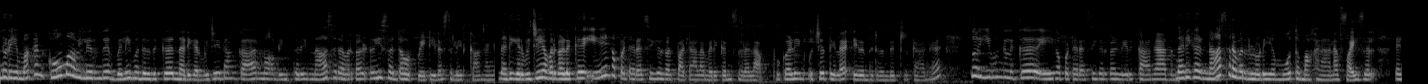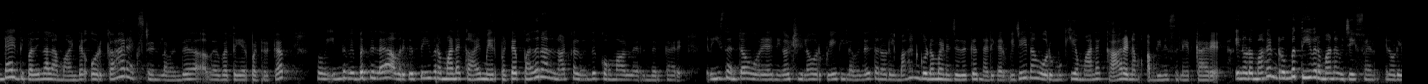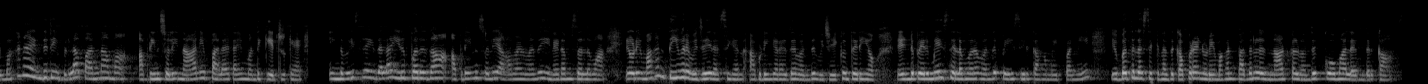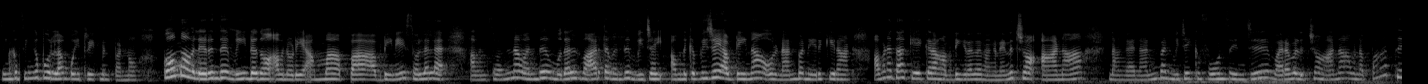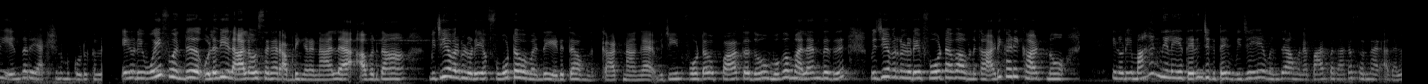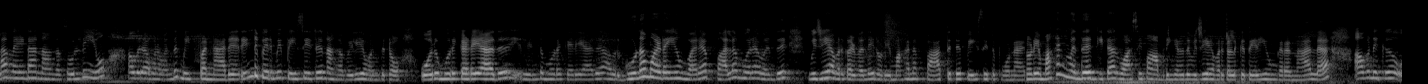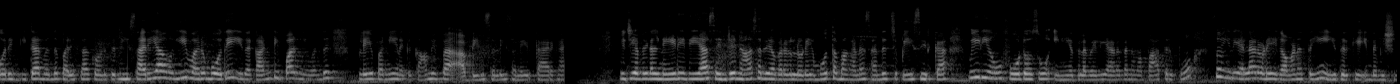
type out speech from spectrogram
தன்னுடைய மகன் கோமாவிலிருந்து வெளிவந்ததுக்கு நடிகர் விஜய் தான் காரணம் அப்படின்னு சொல்லி நாசர் அவர்கள் ரீசெண்டாக ஒரு பேட்டியில் சொல்லியிருக்காங்க. நடிகர் விஜய் அவர்களுக்கு ஏகப்பட்ட ரசிகர்கள் பட்டாளம் இருக்குன்னு சொல்லலாம். புகழின் உச்சத்தில் இருந்துட்டு வந்துட்டு இருக்காங்க ஸோ இவங்களுக்கு ஏகப்பட்ட ரசிகர்கள் இருக்காங்க. அந்த நடிகர் நாசர் அவர்களுடைய மூத்த மகனான ஃபைசல் ரெண்டாயிரத்தி பதினாலாம் ஆண்டு ஒரு கார் ஆக்சிடென்ட்ல வந்து விபத்து ஏற்பட்டிருக்கு. ஸோ இந்த விபத்தில் அவருக்கு தீவிரமான காயம் ஏற்பட்டு பதினாலு நாட்கள் வந்து கோமாவில் இருந்திருக்காரு. ரீசெண்டாக ஒரு நிகழ்ச்சியில் ஒரு பேட்டியில் வந்து தன்னுடைய மகன் குணமடைஞ்சதுக்கு நடிகர் விஜய் தான் ஒரு முக்கியமான காரணம் அப்படின்னு சொல்லியிருக்காரு. என்னோட மகன் ரொம்ப தீவிரமான விஜய் ஃபேன் என்னுடைய மகனாக இருந்துட்டு இப்படிலாம் பண்ணாமா அப்படின்னு சொல்லி நானே பல டைம் வந்து கேட்டிருக்கேன். இந்த வயசில் இதெல்லாம் இருப்பது தான் அப்படின்னு சொல்லி அவன் வந்து என்னிடம் சொல்லுவான். என்னுடைய மகன் தீவிர விஜய் ரசிகன் அப்படிங்கிறது வந்து விஜய்க்கும் தெரியும். ரெண்டு பேருமே சில முறை வந்து பேசியிருக்காங்க மீட் பண்ணி. விபத்தில் சிக்கினதுக்கப்புறம் என்னுடைய மகன் பதினேழு நாட்கள் வந்து கோமாவில் இருந்திருக்கான். சிங்க சிங்கப்பூர்லாம் போய் ட்ரீட்மெண்ட் பண்ணோம். கோமாவிலிருந்து மீண்டதும் அவனுடைய அம்மா அப்பா அப்படின்னே சொல்லலை. அவன் சொன்ன வந்து முதல் வார்த்தை வந்து விஜய். அவனுக்கு விஜய் அப்படின்னா ஒரு நண்பன் இருக்கிறான். அவனை தான் கேட்குறான் அப்படிங்கிறத நாங்கள் நினச்சோம். ஆனால் நாங்கள் நண்பன் விஜய்க்கு ஃபோன் செஞ்சு வரவழைச்சோம். ஆனால் அவனை பார்த்து எந்த ரியாக்ஷனும் கொடுக்கல. என்னுடைய ஒய்ஃப் வந்து உளவியல் ஆலோசகர் அப்படிங்கிறனால அவர் தான் விஜய் அவர்களுடைய ஃபோட்டோவை வந்து எடுத்து அவங்களுக்கு காட்டினாங்க. விஜயின் ஃபோட்டோவை பார்த்ததும் முகம் மலர்ந்தது விஜய் அவர்களுடைய ஃபோட்டோவை அவனுக்கு அடிக்கடி காட்டணும். என்னுடைய மகன் நிலையை தெரிஞ்சுக்கிட்டு விஜயை வந்து அவனை பார்ப்பதாக சொன்னார். அதெல்லாம் வேண்டாம் நாங்கள் சொல்லியும் அவர் அவனை வந்து மீட் பண்ணார். ரெண்டு பேருமே பேசிட்டு நாங்கள் வெளியே வந்துட்டோம். ஒரு முறை கிடையாது ரெண்டு முறை கிடையாது. அவர் குணமடையும் வர பல முறை வந்து விஜய் அவர்கள் வந்து என்னுடைய மகனை பார்த்துட்டு பேசிட்டு போனார். என்னுடைய மகன் வந்து கிட்டார் வாசிப்பான் அப்படிங்கிறது விஜய் அவர்களுக்கு தெரியுங்கிறனால அவனுக்கு ஒரு கிட்டார் வந்து பரிசாக கொடுத்து நீ சரியாகி வரும்போதே இதை கண்டிப்பாக நீ வந்து ப்ளே பண்ணி எனக்கு காமிப்ப அப்படின்னு சொல்லி சொல்லியிருக்காருங்க. விஜய் அவர்கள் நேரடியாக சென்று நாசரி அவர்களுடைய மூத்த மகனை சந்தித்து பேசியிருக்கா. வீடியோவும் ஃபோட்டோஸும் இணையத்தில் வெளியானதை நம்ம பார்த்துருப்போம். ஸோ இது எல்லாருடைய கவனத்தையும் இதற்கு இந்த விஷயம்.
